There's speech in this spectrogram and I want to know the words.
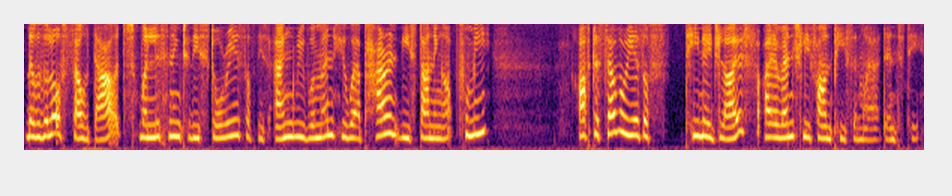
There was a lot of self doubt when listening to these stories of these angry women who were apparently standing up for me after several years of teenage life, I eventually found peace in my identity.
